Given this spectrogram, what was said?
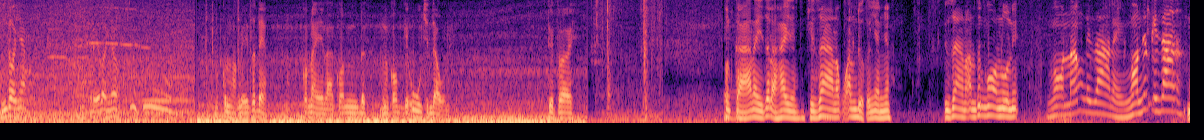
Dính rồi nha. Vào nhá Một con hoàng đế rất đẹp. Con này là con Nó có một cái u trên đầu này. Tuyệt vời. Con cá này rất là hay. Cái da nó cũng ăn được anh em nhá Cái da nó ăn rất ngon luôn ấy Ngon lắm cái da này, ngon nhất cái da. Ừ.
